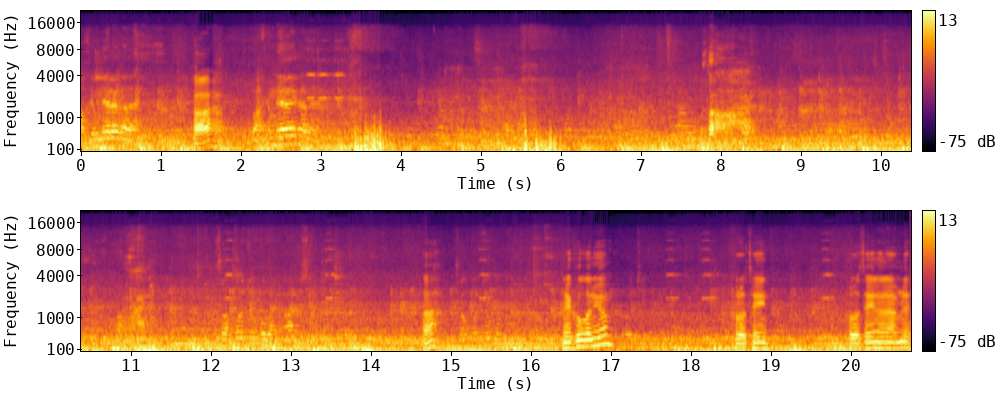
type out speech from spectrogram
Bakayım nereye kadar? Ha? Bakayım nereye kadar? Çok protein kullanıyor abisi. Ha? Çok protein kullanıyor. Ne kullanıyorum? Protein. Protein. Protein önemli.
